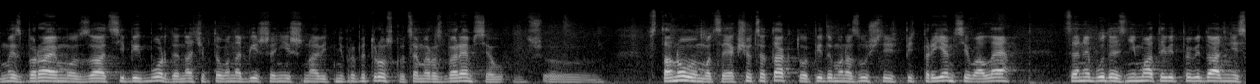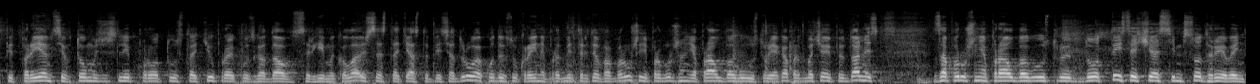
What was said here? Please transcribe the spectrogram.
ми збираємо за ці бікборди, начебто вона більше, ніж навіть Дніпропетровську. Це ми розберемося, встановимо це. Якщо це так, то підемо на зустріч підприємців, але це не буде знімати відповідальність підприємців, в тому числі про ту статтю, про яку згадав Сергій Миколаївич, це стаття 152 Кодексу України про адміністративне правопорушення, про порушення правил благоустрою, яка передбачає відповідальність за порушення правил благоустрою до 1700 гривень.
